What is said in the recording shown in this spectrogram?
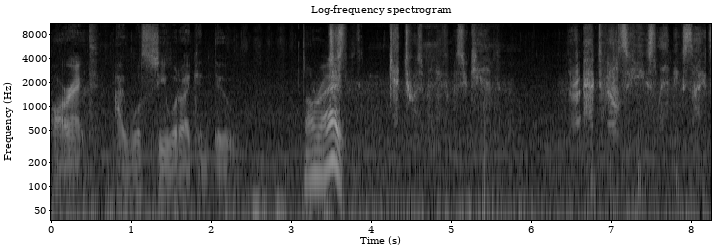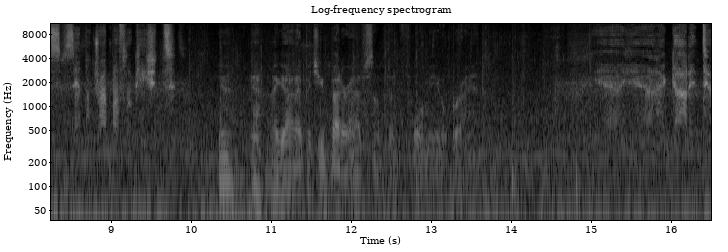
All right, I will see what I can do. All right. Just get to as many of them as you can. There are active LZs landing drop-off locations. Yeah, yeah, I got it, but you better have something for me, O'Brien. Yeah, yeah, I got it too.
